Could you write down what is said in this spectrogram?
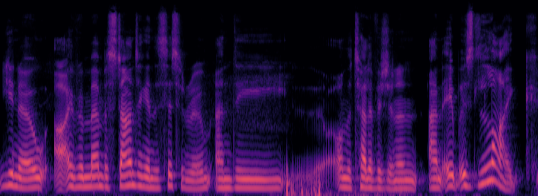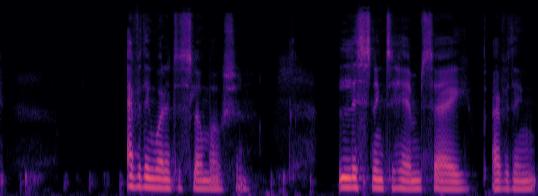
you know, I remember standing in the sitting room and the on the television, and and it was like everything went into slow motion. Listening to him say everything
